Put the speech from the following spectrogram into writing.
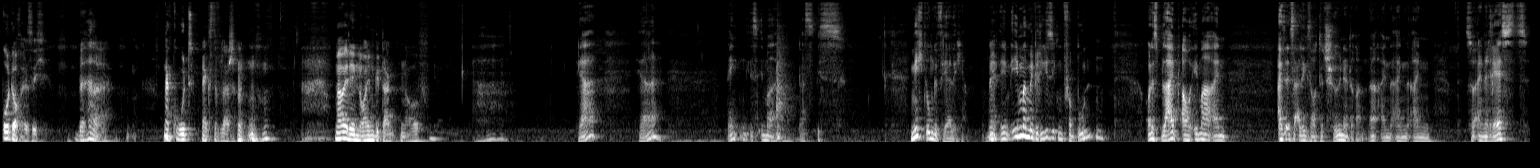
Oh doch, Essig. Bäh. Na gut, nächste Flasche. Machen wir den neuen Gedanken auf. Ja, ja. Denken ist immer, das ist nicht ungefährlicher. Immer mit Risiken verbunden. Und es bleibt auch immer ein, also ist allerdings auch das Schöne dran, ne? ein, ein, ein, so ein Rest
